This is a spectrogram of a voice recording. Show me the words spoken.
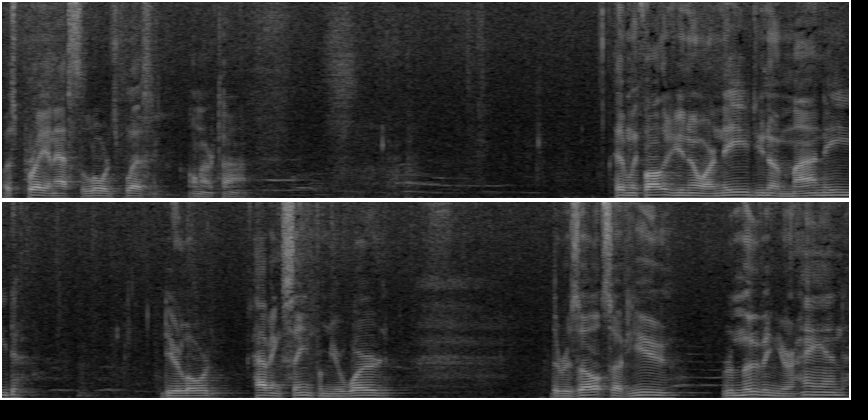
Let's pray and ask the Lord's blessing on our time. Heavenly Father, you know our need, you know my need. Dear Lord, having seen from your word the results of you removing your hand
